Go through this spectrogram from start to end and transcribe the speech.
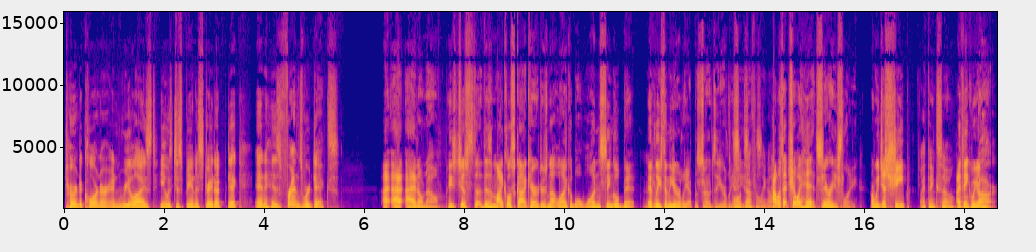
turned a corner and realized he was just being a straight up dick, and his friends were dicks. I, I I don't know. He's just this Michael Scott character is not likable one single bit. At mm-hmm. least in the early episodes, the early season. Oh, seasons. definitely not. How was that show a hit? Seriously, are we just sheep? I think so. I think we are.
